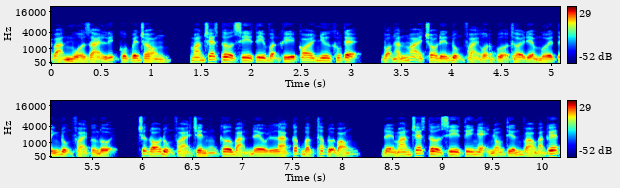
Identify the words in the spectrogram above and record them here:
bản mùa giải lit Cup bên trong, Manchester City vận khí coi như không tệ, bọn hắn mãi cho đến đụng phải hỗn của thời điểm mới tính đụng phải cường đội, trước đó đụng phải trên cơ bản đều là cấp bậc thấp đội bóng, để Manchester City nhẹ nhõm tiến vào bán kết,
